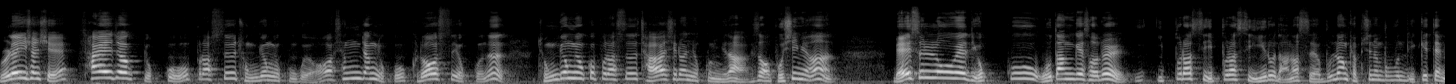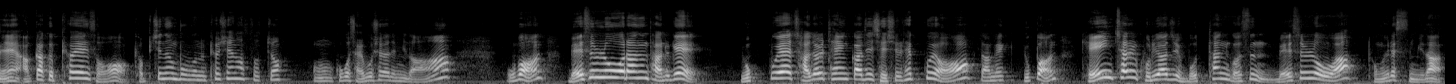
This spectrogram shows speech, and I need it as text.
Relationship, 사회적 욕구 플러스 존경 욕구고요. 성장 욕구, 그로스 욕구는 존경 욕구 플러스 자아 실현 욕구입니다. 그래서 보시면 메슬로우의 욕구 5단계설을 2 플러스 2 플러스 2로 나눴어요. 물론 겹치는 부분도 있기 때문에 아까 그 표에서 겹치는 부분은 표시해 놨었죠. 어, 그거 잘 보셔야 됩니다. 5번 메슬로우와는 다르게 욕구의 좌절퇴행까지 제시를 했고요. 그 다음에 6번 개인차를 고려하지 못한 것은 메슬로우와 동일했습니다.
